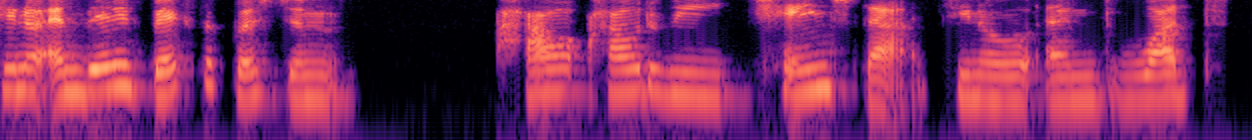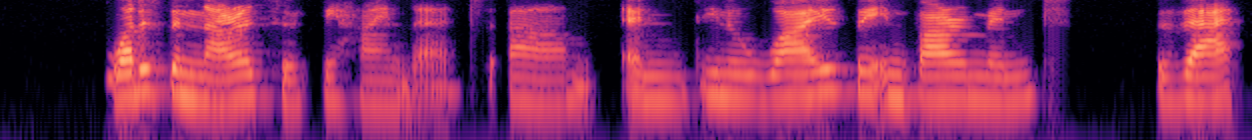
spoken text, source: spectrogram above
you know, and then it begs the question, how how do we change that? You know, and what what is the narrative behind that? Um, and you know, why is the environment that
